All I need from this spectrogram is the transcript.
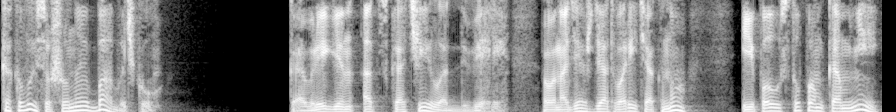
как высушенную бабочку. Ковригин отскочил от двери в надежде отворить окно и по уступам камней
